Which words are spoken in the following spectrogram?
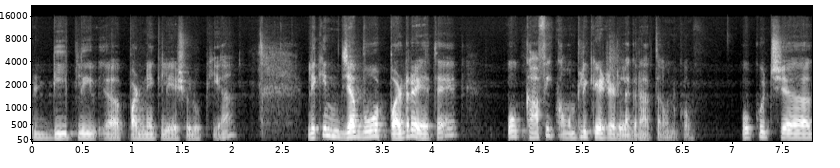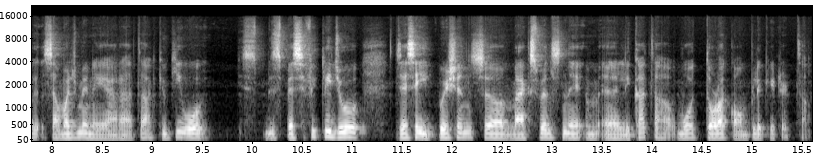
डीपली पढ़ने के लिए शुरू किया। लेकिन जब वो पढ़ रहे थे, वो काफ़ी कॉम्प्लिकेटेड लग रहा था उनको। वो कुछ समझ में नहीं आ रहा था क्योंकि वो स्पेसिफिकली जो जैसे इक्वेशंस मैक्सवेल्स ने लिखा था, वो थोड़ा कॉम्प्लिकेटेड था।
